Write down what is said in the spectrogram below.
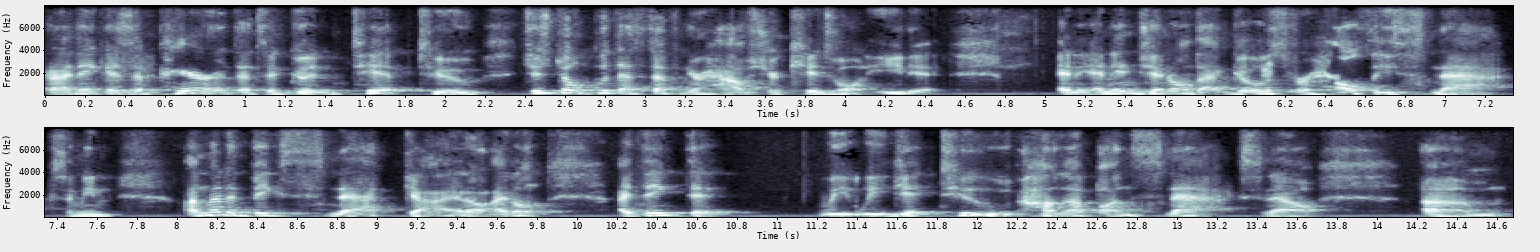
And I think as a parent, that's a good tip to just don't put that stuff in your house. Your kids won't eat it and, and in general that goes for healthy snacks. I mean i'm not a big snack guy. I don't i, don't, I think that we, we get too hung up on snacks. Now um,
